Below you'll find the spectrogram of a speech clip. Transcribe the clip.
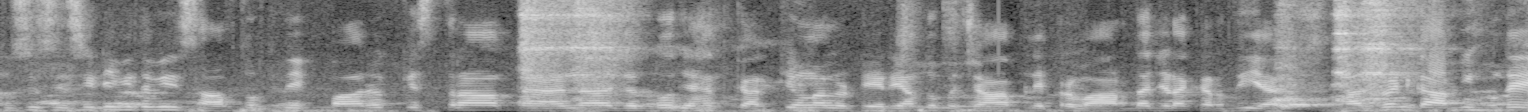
ਤੁਸੀਂ ਸੀਸੀਟੀਵੀ ਤੇ ਵੀ ਸਾਫ਼ ਤੌਰ ਤੇ ਦੇਖ ਪਾ ਰਹੇ ਹੋ ਕਿਸ ਤਰ੍ਹਾਂ ਭੈਣ ਜਦੋਂ ਜਹਿਦ ਕਰਕੇ ਉਹਨਾਂ ਲੁਟੇਰਿਆਂ ਤੋਂ ਬਚਾਅ ਆਪਣੇ ਪਰਿਵਾਰ ਦਾ ਜਿਹੜਾ ਕਰਦੀ ਹੈ ਹਸਬੰਡ ਘਰ ਨਹੀਂ ਹੁੰਦੇ,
